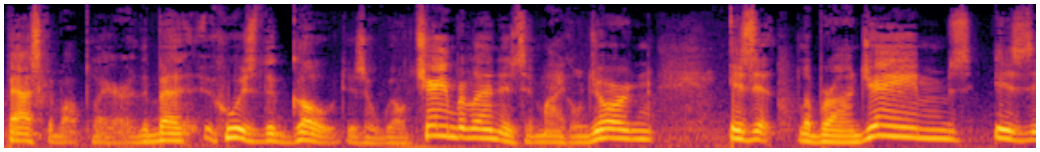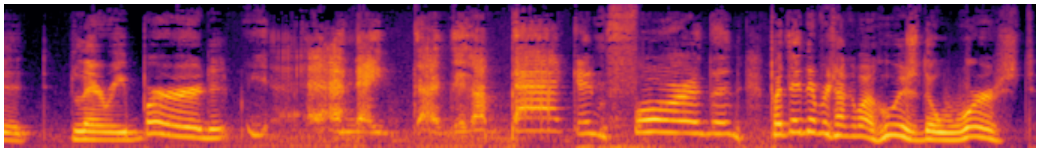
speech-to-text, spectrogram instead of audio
basketball player. The best. Who is the goat? Is it Wilt Chamberlain? Is it Michael Jordan? Is it LeBron James? Is it Larry Bird? And they, they go back and forth, and, but they never talk about who is the worst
